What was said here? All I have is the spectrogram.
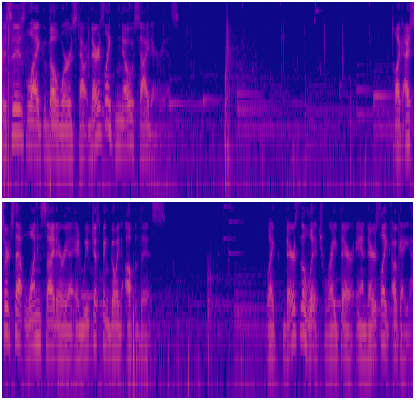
This is, like, the worst tower. There's, like, no side areas. Like, I searched that one side area, and we've just been going up this. Like, there's the Lich right there, and there's like, okay, yeah,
